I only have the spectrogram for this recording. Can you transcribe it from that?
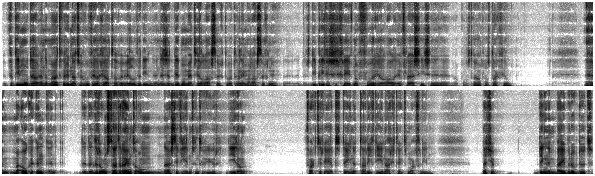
verdienmodel en de maat waarin dat we hoeveel geld dat we willen verdienen. En dat is in dit moment heel lastig. Het wordt alleen maar lastig nu. Eh, Dus die brief is geschreven nog voor heel alle inflaties eh, op, ons, op ons dak viel. Ehm, maar ook een, een, er ontstaat ruimte om naast die 24 uur, die je dan factureert tegen het tarief die een architect mag verdienen, dat je dingen in bijberoep doet.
